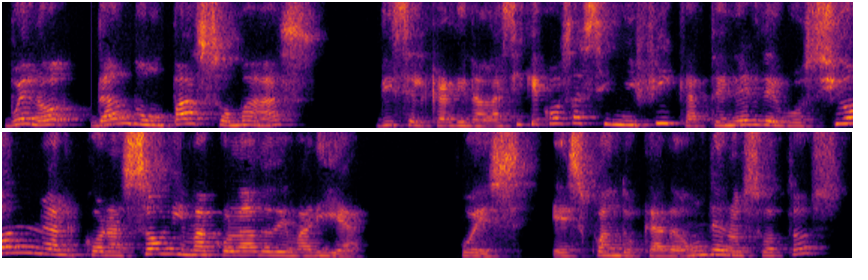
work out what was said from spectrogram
Bueno, dando un paso más, dice el cardinal. Así que cosa significa tener devoción al corazón inmaculado de María? Pues es cuando cada uno de nosotros,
